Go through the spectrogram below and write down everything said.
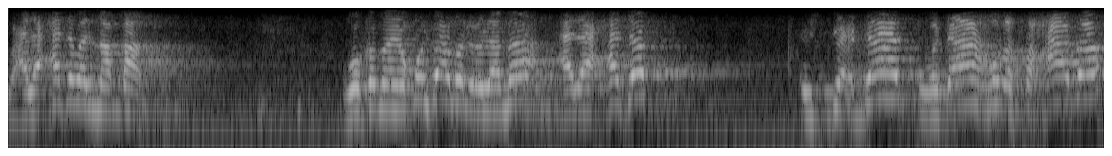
وعلى حسب المقام. وكما يقول بعض العلماء على حسب استعداد وتأهب الصحابة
